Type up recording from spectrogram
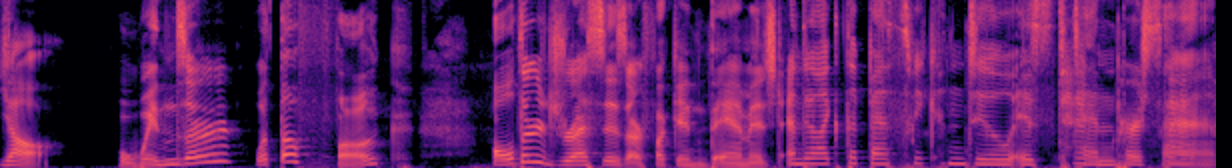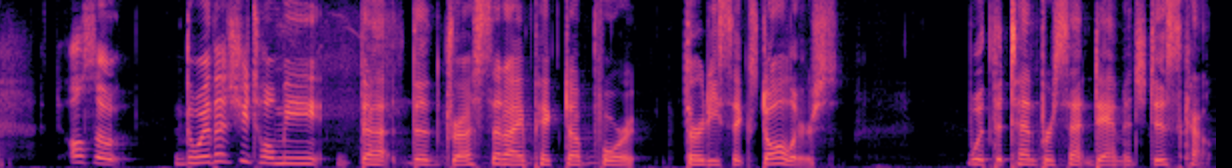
y'all, Windsor, what the fuck? All their dresses are fucking damaged, and they're like, the best we can do is 10%. Also, the way that she told me that the dress that I picked up for $36 with the 10% damage discount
